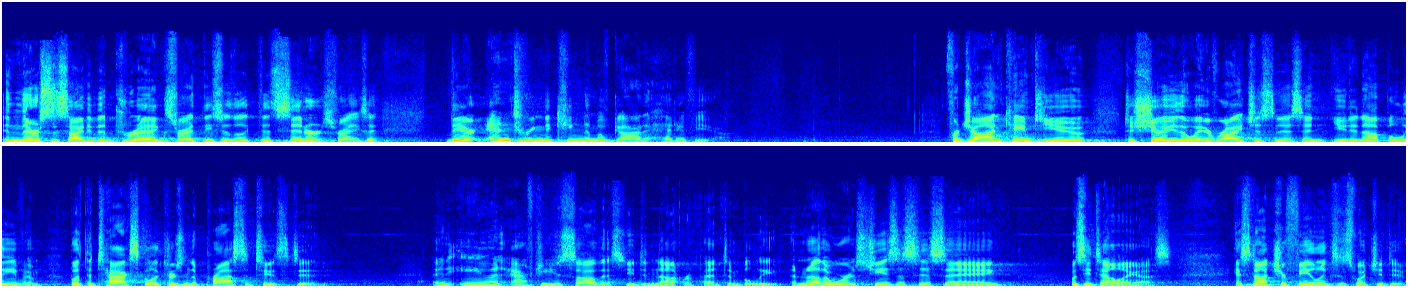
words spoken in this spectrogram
in their society, the dregs, right? These are like the sinners, right? Said, they're entering the kingdom of God ahead of you. For John came to you to show you the way of righteousness, and you did not believe him. But the tax collectors and the prostitutes did. And even after you saw this, you did not repent and believe. In other words, Jesus is saying, what's he telling us? It's not your feelings, it's what you do.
